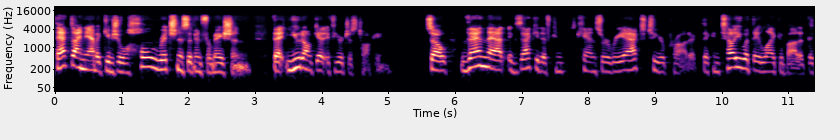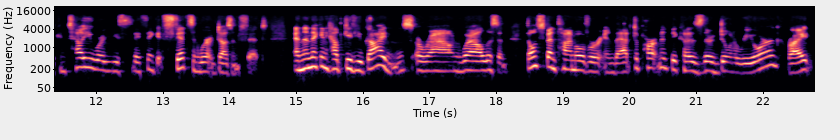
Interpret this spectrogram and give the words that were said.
that dynamic gives you a whole richness of information that you don't get if you're just talking so then that executive can can sort of react to your product. They can tell you what they like about it. They can tell you where you they think it fits and where it doesn't fit. And then they can help give you guidance around, well, listen, don't spend time over in that department because they're doing a reorg, right?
